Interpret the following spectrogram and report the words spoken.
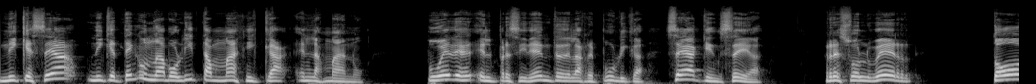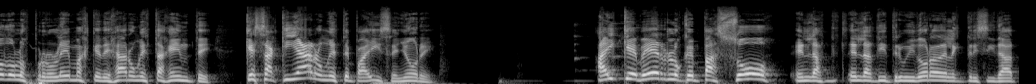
ni que sea, ni que tenga una bolita mágica en las manos, puede el presidente de la República, sea quien sea, resolver todos los problemas que dejaron esta gente, que saquearon este país, señores. Hay que ver lo que pasó en las en la distribuidoras de electricidad,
